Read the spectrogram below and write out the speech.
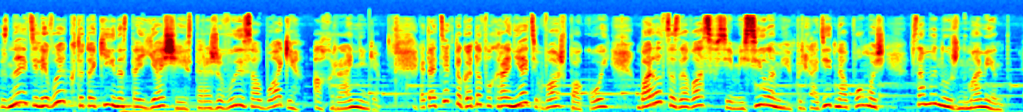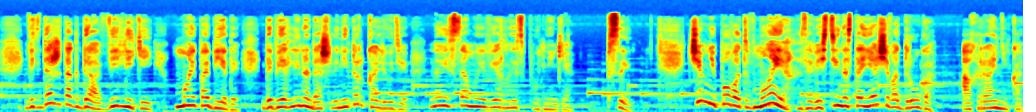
Знаете ли вы, кто такие настоящие сторожевые собаки, охранники? Это те, кто готов охранять ваш покой, бороться за вас всеми силами, приходить на помощь в самый нужный момент. Ведь даже тогда, в Великий Май Победы, до Берлина дошли не только люди, но и самые верные спутники – псы. Чем не повод в мае завести настоящего друга, охранника?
